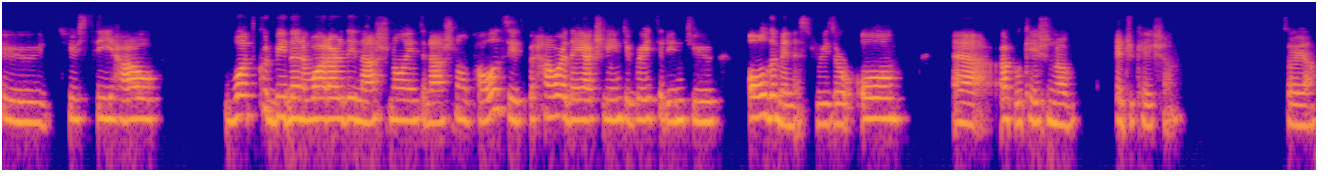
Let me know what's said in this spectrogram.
to to see how what could be then what are the national international policies but how are they actually integrated into all the ministries or all uh, application of education so yeah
